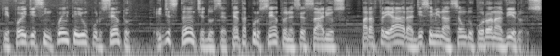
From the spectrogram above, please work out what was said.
que foi de 51% e distante dos 70% necessários para frear a disseminação do coronavírus.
